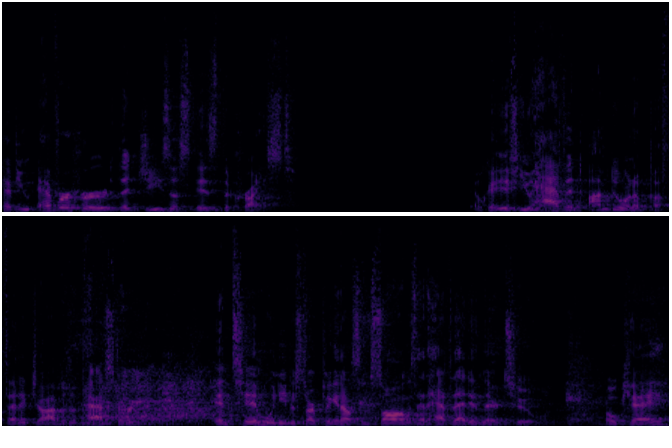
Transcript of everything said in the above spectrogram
have you ever heard that Jesus is the Christ? Okay, if you haven't, I'm doing a pathetic job as a pastor. and Tim, we need to start picking out some songs that have that in there too. Okay?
